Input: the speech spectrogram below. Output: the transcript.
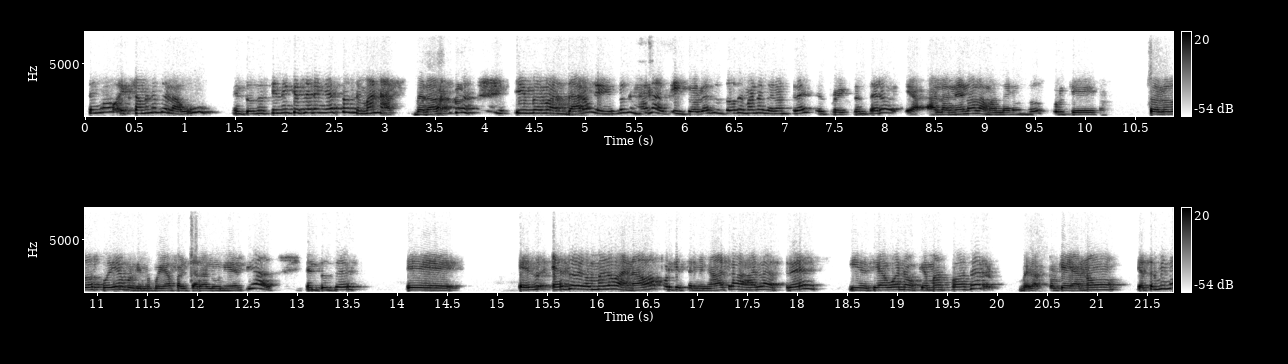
tengo exámenes de la U, entonces tienen que ser en estas semanas, ¿verdad? y me mandaron en estas semanas y solo esas dos semanas eran tres, el proyecto entero. A la nena la mandaron dos porque solo dos podía porque no podía faltar a la universidad. Entonces, eh, eso, eso, yo me lo ganaba porque terminaba de trabajar a las tres y decía, bueno, ¿qué más puedo hacer? ¿Verdad? Porque ya no, ya terminé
